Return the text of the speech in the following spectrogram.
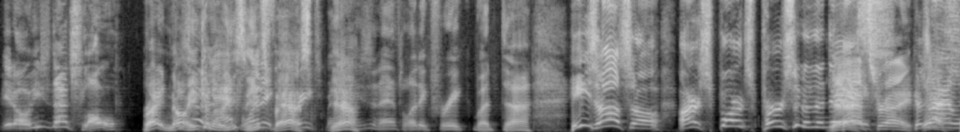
You know, he's not slow. Right? No, he can. He's, he's fast. freak, man. yeah. he's an athletic freak, but uh, he's also our sports person of the day. That's right. Because Yes. I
